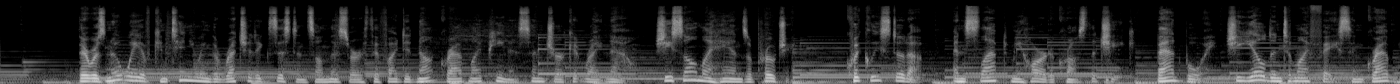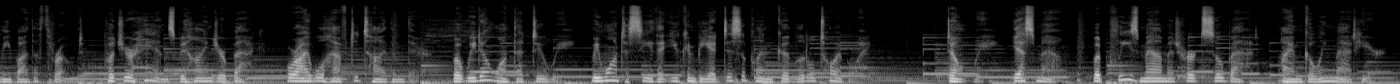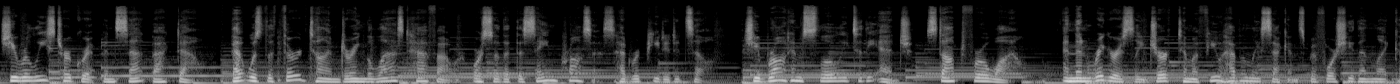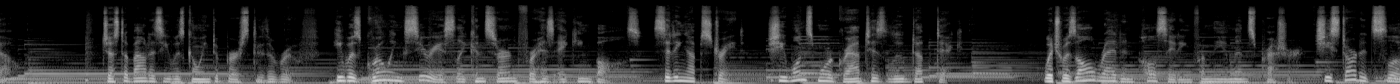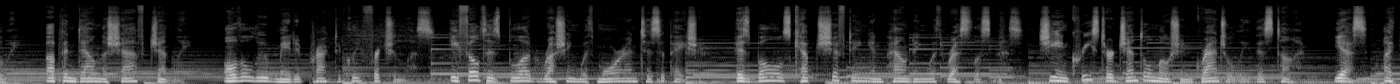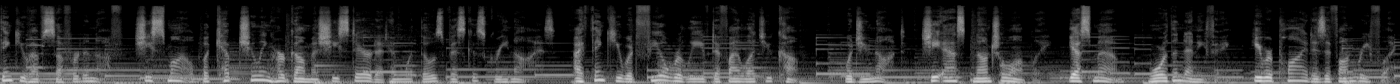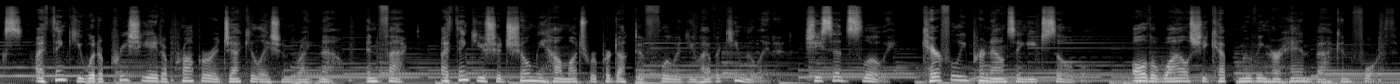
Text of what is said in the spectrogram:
There was no way of continuing the wretched existence on this earth if I did not grab my penis and jerk it right now. She saw my hands approaching, quickly stood up, and slapped me hard across the cheek. Bad boy, she yelled into my face and grabbed me by the throat. Put your hands behind your back, or I will have to tie them there. But we don't want that, do we? We want to see that you can be a disciplined, good little toy boy. Don't we? Yes, ma'am. But please, ma'am, it hurts so bad. I am going mad here. She released her grip and sat back down. That was the third time during the last half hour or so that the same process had repeated itself. She brought him slowly to the edge, stopped for a while, and then rigorously jerked him a few heavenly seconds before she then let go. Just about as he was going to burst through the roof, he was growing seriously concerned for his aching balls. Sitting up straight, she once more grabbed his lubed up dick, which was all red and pulsating from the immense pressure. She started slowly, up and down the shaft gently. All the lube made it practically frictionless. He felt his blood rushing with more anticipation. His balls kept shifting and pounding with restlessness. She increased her gentle motion gradually this time. Yes, I think you have suffered enough. She smiled but kept chewing her gum as she stared at him with those viscous green eyes. I think you would feel relieved if I let you come, would you not? She asked nonchalantly. Yes, ma'am, more than anything. He replied as if on reflex. I think you would appreciate a proper ejaculation right now. In fact, I think you should show me how much reproductive fluid you have accumulated. She said slowly, carefully pronouncing each syllable. All the while, she kept moving her hand back and forth,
